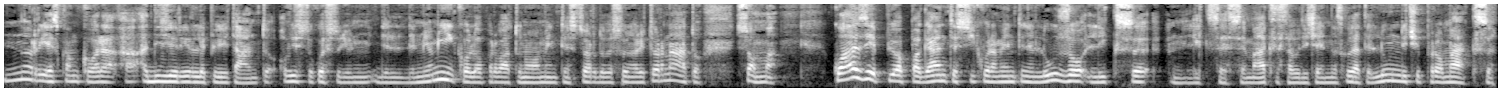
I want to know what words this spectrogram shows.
non riesco ancora a, a, digerirle più di tanto. Ho visto questo un, del, del, mio amico, l'ho provato nuovamente in store dove sono ritornato. Insomma, quasi è più appagante sicuramente nell'uso l'X, l'XS Max, stavo dicendo, scusate, l'11 Pro Max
